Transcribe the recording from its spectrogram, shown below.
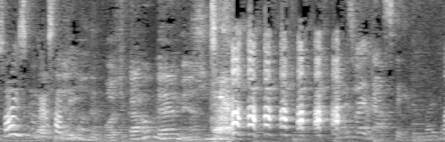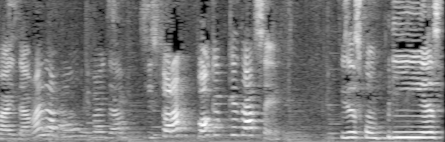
Só isso que eu quero saber. Não, depois de carro velho mesmo. Vai dar, Vai dar, bom, vai dar. Se estourar pipoca é porque dá certo. Fiz as comprinhas.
